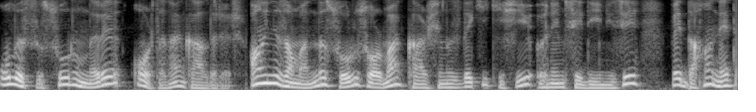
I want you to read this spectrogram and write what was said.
olası sorunları ortadan kaldırır. Aynı zamanda soru sormak karşınızdaki kişiyi önemsediğinizi ve daha net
